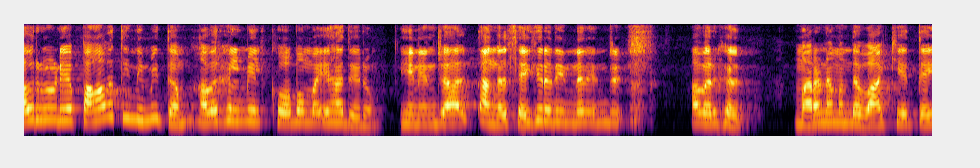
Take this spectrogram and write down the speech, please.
அவர்களுடைய பாவத்தின் நிமித்தம் அவர்கள் மேல் கோபம் வையாதிரும் ஏனென்றால் தாங்கள் செய்கிறது இன்னதென்று அவர்கள் மரணம் அந்த வாக்கியத்தை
